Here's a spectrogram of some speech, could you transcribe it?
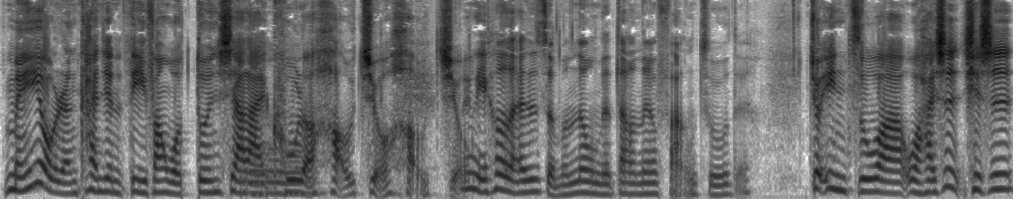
没有人看见的地方，我蹲下来哭了好久好久。那你后来是怎么弄得到那个房租的？就硬租啊！我还是其实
